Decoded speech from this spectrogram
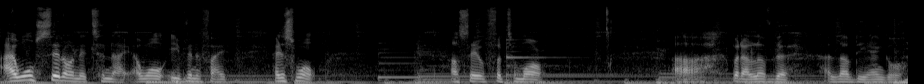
I won't sit on it tonight. I won't, even if I, I just won't. I'll save it for tomorrow. Uh, but I love the, I love the angle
